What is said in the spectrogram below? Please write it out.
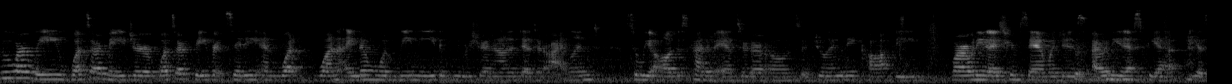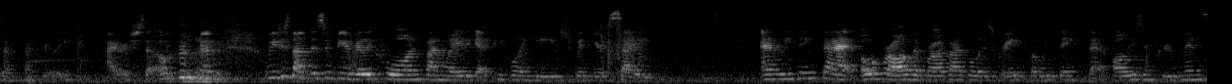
who are we, what's our major, what's our favorite city, and what one item would we need if we were stranded on a desert island. So we all just kind of answered our own. So Julie would need coffee, Maura would need ice cream sandwiches, I would need SPF because I'm really Irish, so mm-hmm. we just thought this would be a really cool and fun way to get people engaged with your site. And we think that overall the Abroad Bible is great, but we think that all these improvements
